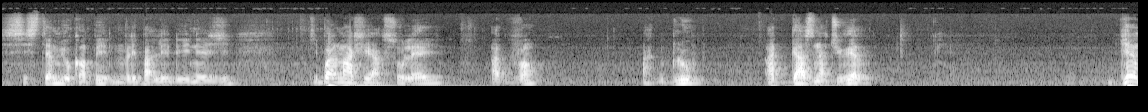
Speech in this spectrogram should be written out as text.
système yo campé. Je voulais parler de l'énergie qui peut marcher avec soleil, avec vent, avec l'eau, avec gaz naturel. A gens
